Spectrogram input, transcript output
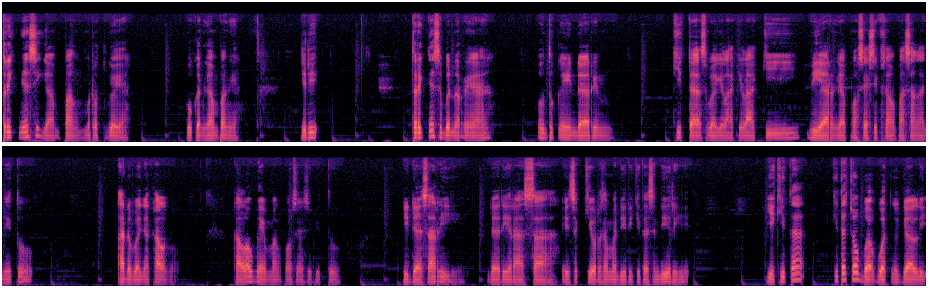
Triknya sih gampang menurut gue ya. Bukan gampang ya. Jadi triknya sebenarnya untuk ngehindarin kita sebagai laki-laki biar nggak posesif sama pasangannya itu ada banyak hal kok. Kalau memang posesif itu didasari dari rasa insecure sama diri kita sendiri, ya kita kita coba buat ngegali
